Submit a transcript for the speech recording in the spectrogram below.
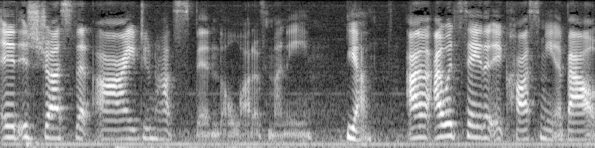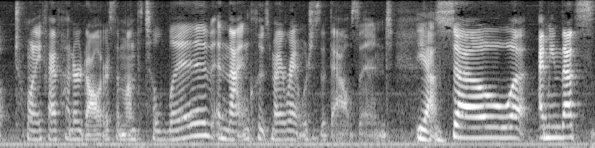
It is just that I do not spend a lot of money. Yeah. I, I would say that it costs me about twenty five hundred dollars a month to live, and that includes my rent, which is a thousand. Yeah. So I mean, that's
